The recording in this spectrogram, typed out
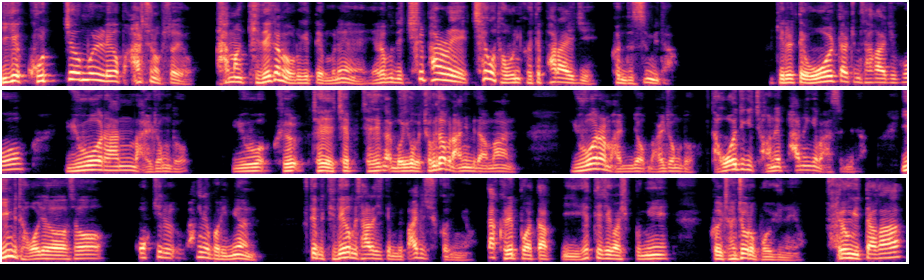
이게 고점을 내가 알 수는 없어요. 다만 기대감이 오르기 때문에 여러분들이 7, 8월에 최고 더우니까 그때 팔아야지. 그건 늦습니다. 이럴 때 5월 달쯤 사가지고 6월 한 말 정도. 6월, 그, 제, 제, 제 생각, 뭐 이거 정답은 아닙니다만 6월 한 말, 말 정도. 더워지기 전에 파는 게 맞습니다. 이미 더워져서 꼭지를 확인해 버리면 그때부터 기대감이 사라지기 때문에 빠질 수 있거든요. 딱 그래프가 딱 이 혜태 제과 식품이 그걸 전적으로 보여주네요. 조용히 있다가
